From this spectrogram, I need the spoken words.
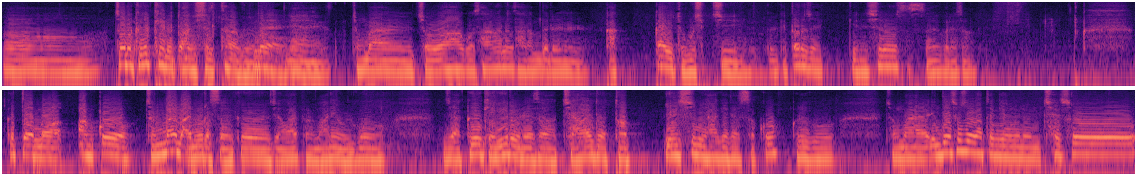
어 저는 그렇게는 또 하기 싫더라고요. 네. 예, 정말 좋아하고 사랑하는 사람들을 가까이 두고 싶지 또 이렇게 떨어져 있기는 싫었었어요. 그래서 그때 뭐 안고 정말 많이 울었어요. 그 이제 와이프를 많이 울고 이제 그 계기로 인해서 재활도 더 열심히 하게 됐었고 그리고 정말 인대 수술 같은 경우는 최소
